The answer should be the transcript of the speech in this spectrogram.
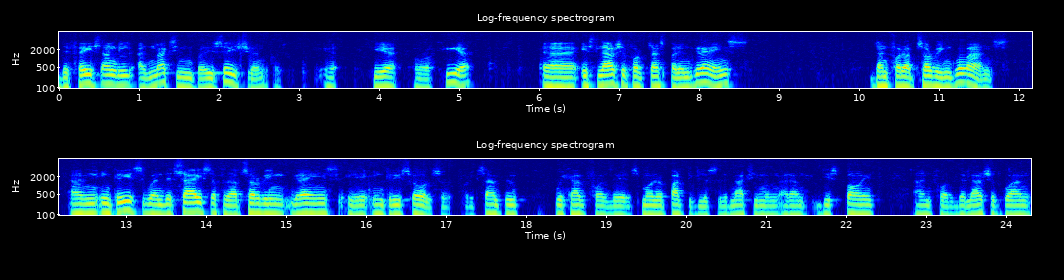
The phase angle at maximum polarization, uh, here or here, uh, is larger for transparent grains than for absorbing ones, and increase when the size of the absorbing grains uh, increase also. For example, we have for the smaller particles the maximum around this point, and for the larger one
